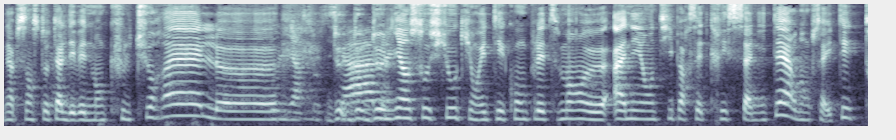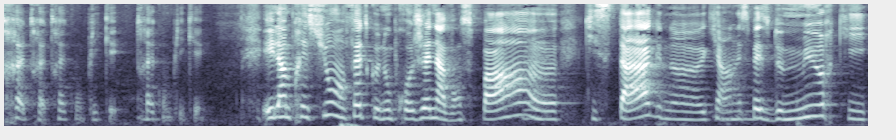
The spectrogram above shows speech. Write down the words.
une absence totale d'événements culturels, de, liens de, liens sociaux qui ont été complètement anéantis par cette crise sanitaire, donc ça a été très très très compliqué, très compliqué et l'impression en fait que nos projets n'avancent pas, euh, qui stagnent, euh, qu'il y a un espèce de mur qui,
